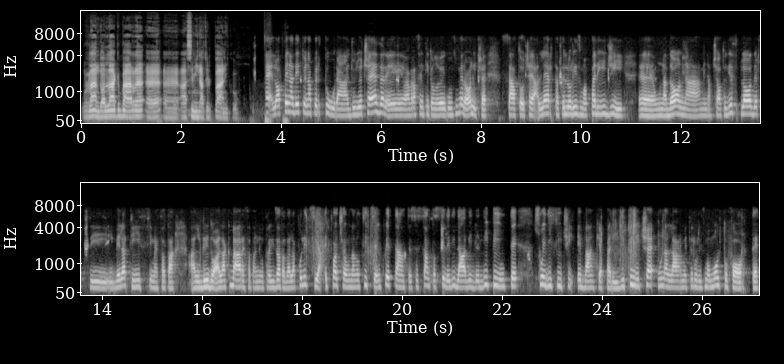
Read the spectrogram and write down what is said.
urlando all'Akbar eh, eh, ha seminato il panico. Eh, l'ho appena detto in apertura Giulio Cesare, avrà sentito Nove Gusmeroli, c'è stato, c'è allerta terrorismo a Parigi, eh, una donna ha minacciato di esplodersi, velatissima, è stata al grido all'Akbar, è stata neutralizzata dalla polizia e poi c'è una notizia inquietante, 60 stelle di David dipinte su edifici e banchi a Parigi, quindi c'è un allarme terrorismo molto forte.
